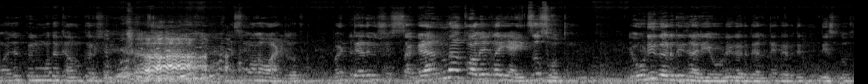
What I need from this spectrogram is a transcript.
माझ्या फिल्ममध्ये काम करशील. असं मला वाटलं होतं. पण त्या दिवशी सगळ्यांना कॉलेजला यायचंच होतं. एवढी गर्दी झाली एवढी गर्दी आली त्या गर्दीत दिसलोच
